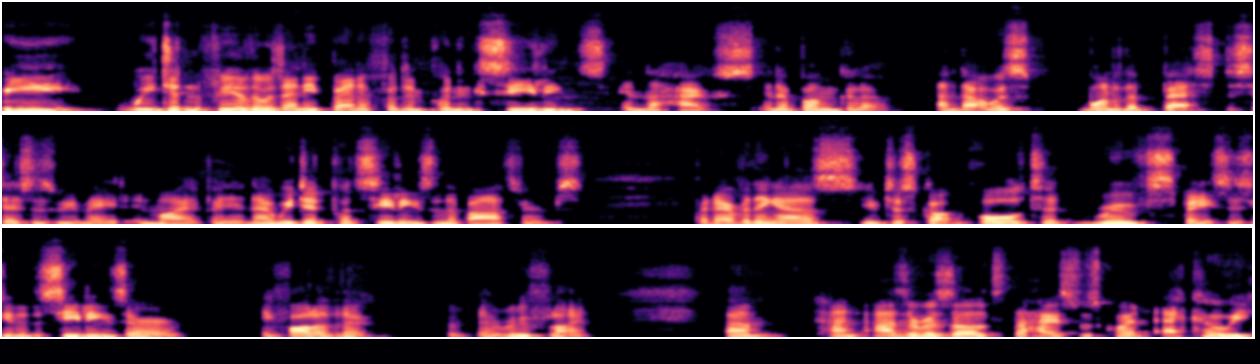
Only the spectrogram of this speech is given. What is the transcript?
we we didn't feel there was any benefit in putting ceilings in the house in a bungalow, and that was one of the best decisions we made, in my opinion. Now we did put ceilings in the bathrooms, but everything else you've just got vaulted roof spaces. You know the ceilings are they follow the the roof line, um, and as a result, the house was quite echoey,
